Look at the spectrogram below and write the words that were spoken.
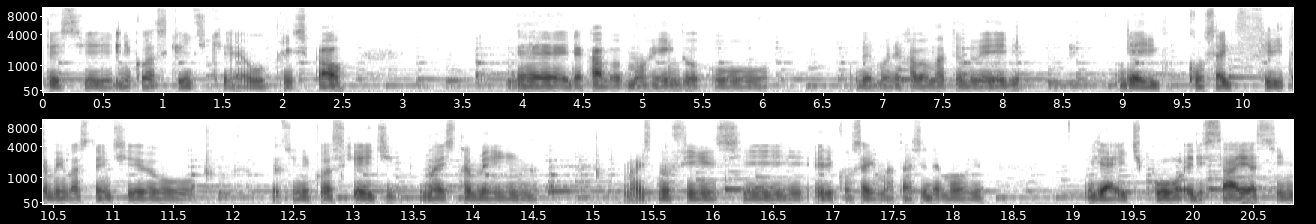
desse Nicolas Cage, que é o principal, é, ele acaba morrendo, o, o demônio acaba matando ele. E aí ele consegue ferir também bastante o esse Nicolas Cage, mas também mas no fim esse ele consegue matar esse demônio. E aí tipo, ele sai assim,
